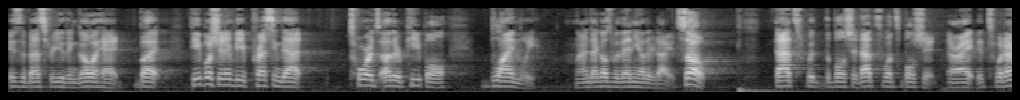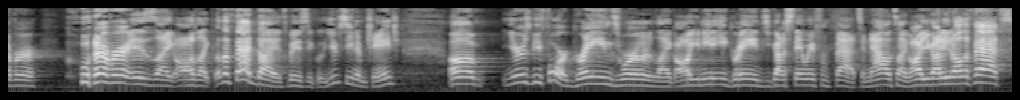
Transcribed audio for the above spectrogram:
is the best for you, then go ahead. But people shouldn't be pressing that towards other people blindly. Right? That goes with any other diet. So that's with the bullshit. That's what's bullshit. All right, it's whatever, whatever is like oh like the fad diets basically. You've seen them change. Um, years before, grains were like, oh, you need to eat grains. You got to stay away from fats. And now it's like, oh, you got to eat all the fats.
